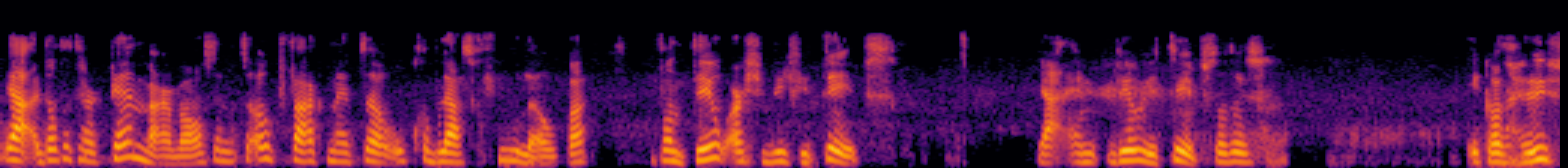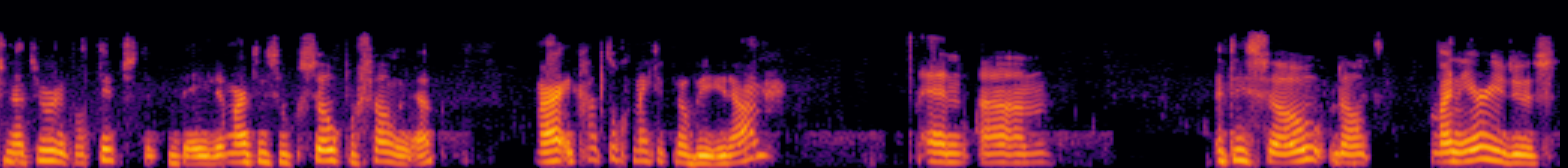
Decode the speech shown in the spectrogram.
ja, dat het herkenbaar was. En dat ze ook vaak met uh, opgeblazen gevoel lopen. Van deel alsjeblieft je tips. Ja, en deel je tips. Dat is. Ik kan heus natuurlijk wat tips delen, maar het is ook zo persoonlijk. Maar ik ga het toch met je proberen. En um, het is zo dat wanneer je dus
